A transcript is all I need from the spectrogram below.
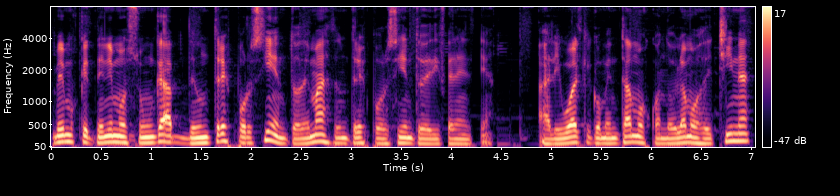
vemos que tenemos un gap de un 3%, de más de un 3% de diferencia. Al igual que comentamos cuando hablamos de China,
